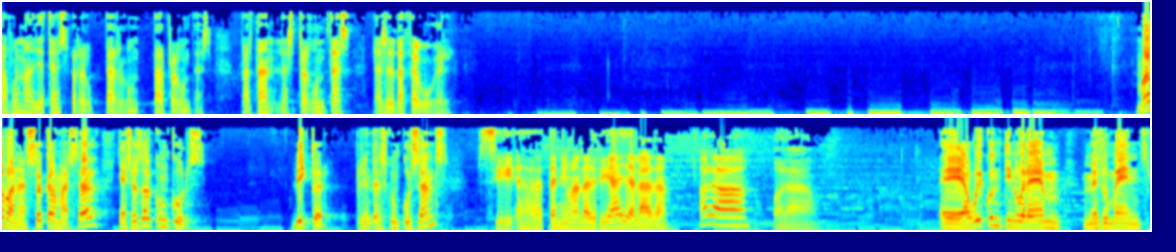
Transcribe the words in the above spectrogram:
Avui no hi ha temps per, per, per preguntes. Per tant, les preguntes les heu de fer a Google. Molt bones, sóc el Marcel i això és el concurs. Víctor, presenta els concursants? Sí, eh, tenim a l'Adrià i a l'Ada. Hola! Hola. Eh, avui continuarem més o menys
